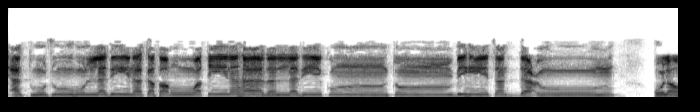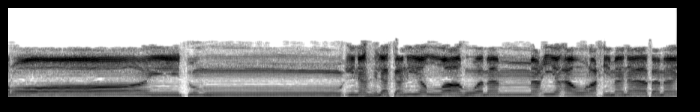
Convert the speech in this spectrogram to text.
سيئت وجوه الذين كفروا وقيل هذا الذي كنتم به تدعون قل رأيتم إن أهلكني الله ومن معي أو رحمنا فمن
